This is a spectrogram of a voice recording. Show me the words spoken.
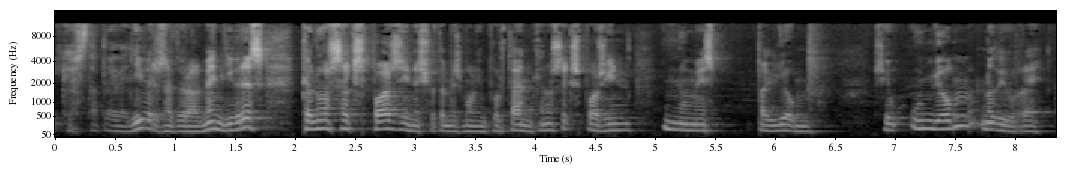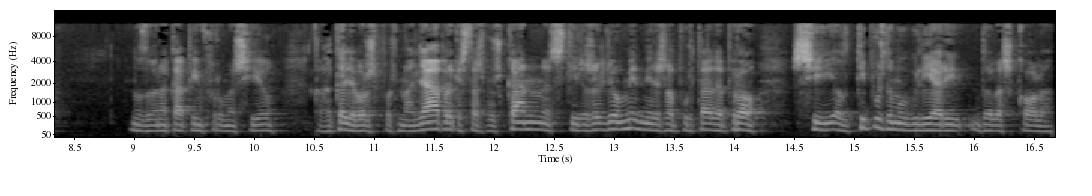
i que està ple de llibres, naturalment, llibres que no s'exposin, això també és molt important, que no s'exposin només pel llom. O sigui, un llom no diu res, no dona cap informació. Clar que llavors pots anar allà perquè estàs buscant, estires el llum i et mires la portada, però si el tipus de mobiliari de l'escola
